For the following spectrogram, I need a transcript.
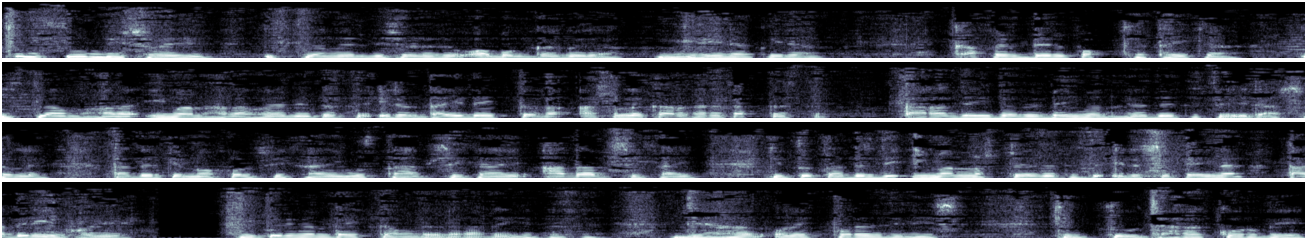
কিছু বিষয়ে ইসলামের বিষয়টা অবজ্ঞা কইরা, ঘৃণা কইরা, কাফেরদের পক্ষে থাইকা ইসলাম হারা ইমান হারা হয়ে যেতেছে এটার দায়ী দায়িত্বটা আসলে কার ঘরে কাটতেছে তারা যে এইভাবে বেইমান হয়ে যেতেছে এটা আসলে তাদেরকে নকল শিখায়, মুস্তাহাব শিখায়, আদাব শিখায়, কিন্তু তাদের যে ইমান নষ্ট হয়ে যেতেছে এটা শিখাই না, তাদেরই ভয়ে। কি পরিমাণ দায়িত্ব আমাদের আদায় হইতেছে। জেহাদ অনেক পরের জিনিস, কিন্তু যারা করবে,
